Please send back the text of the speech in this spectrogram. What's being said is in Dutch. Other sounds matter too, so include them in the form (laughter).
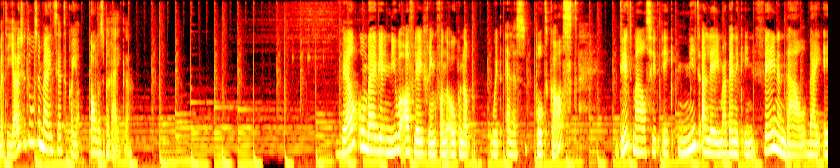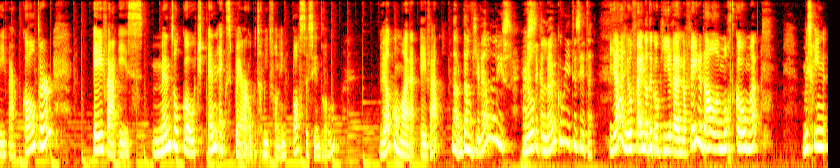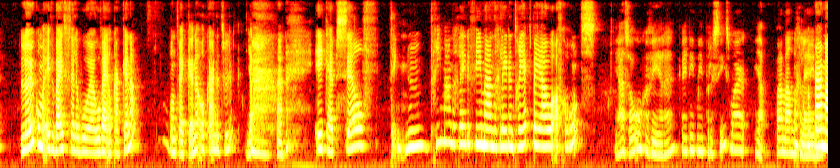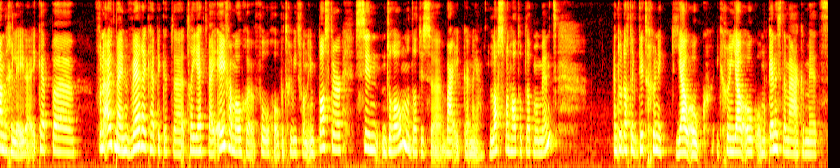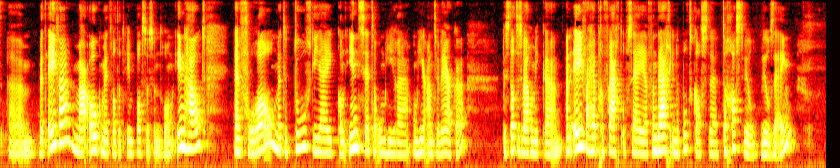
Met de juiste tools en mindset kan je alles bereiken. Welkom bij weer een nieuwe aflevering van de Open Up with Alice podcast. Ditmaal zit ik niet alleen, maar ben ik in Veenendaal bij Eva Kalter. Eva is mental coach en expert op het gebied van imposter syndroom. Welkom uh, Eva. Nou, dankjewel Alice. Hartstikke leuk om hier te zitten. Ja, heel fijn dat ik ook hier uh, naar Veenendaal uh, mocht komen. Misschien leuk om even bij te vertellen hoe, hoe wij elkaar kennen. Want wij kennen elkaar natuurlijk. Ja. (laughs) ik heb zelf, denk nu drie maanden geleden, vier maanden geleden, een traject bij jou afgerond. Ja, zo ongeveer hè. Ik weet niet meer precies, maar ja, een paar maanden geleden. Een paar maanden geleden. Ik heb... Uh, Vanuit mijn werk heb ik het uh, traject bij Eva mogen volgen op het gebied van imposter syndroom. Want dat is uh, waar ik uh, nou ja, last van had op dat moment. En toen dacht ik, dit gun ik jou ook. Ik gun jou ook om kennis te maken met, um, met Eva, maar ook met wat het imposter syndroom inhoudt. En vooral met de tools die jij kan inzetten om hier, om hier aan te werken. Dus dat is waarom ik uh, aan Eva heb gevraagd of zij uh, vandaag in de podcast uh, te gast wil, wil zijn.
